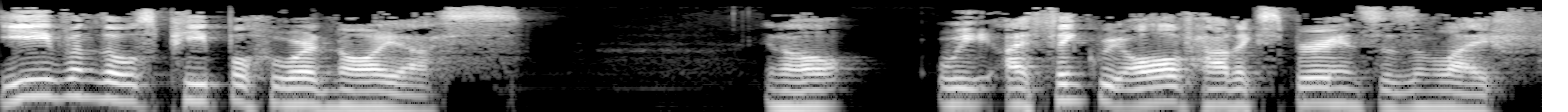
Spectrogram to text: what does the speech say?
Even those people who annoy us. You know, we, I think we all have had experiences in life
